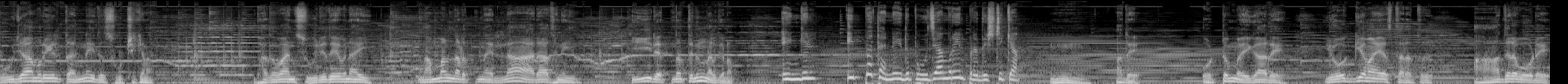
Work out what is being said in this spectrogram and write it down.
പൂജാമുറിയിൽ തന്നെ ഇത് സൂക്ഷിക്കണം. ഭഗവാൻ സൂര്യദേവനായി നമ്മൾ നടത്തുന്ന എല്ലാ ആരാധനയും ഈ രത്നത്തിനും നൽകണം. എങ്കിൽ ഇപ്പൊ തന്നെ ഇത് പൂജാമുറിയിൽ പ്രതിഷ്ഠിക്കാം. അതെ. ഒട്ടും വൈകാതെ യോഗ്യമായ സ്ഥലത്ത് ആദരവോടെ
